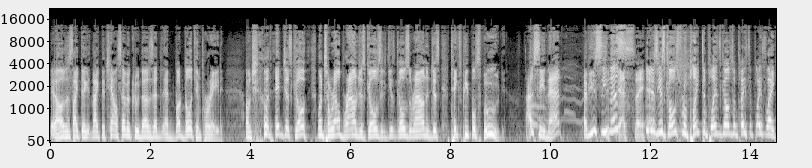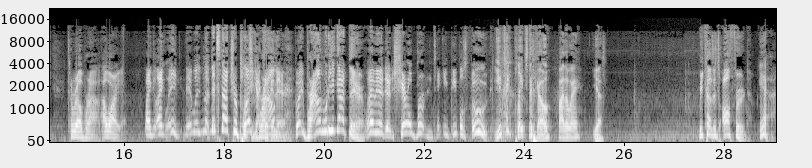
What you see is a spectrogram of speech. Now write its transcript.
You know, just like the like the Channel Seven crew does at, at Bud Billiken Parade. Um, On they just go when Terrell Brown just goes and just goes around and just takes people's food. I've seen that. Have you seen this? Yes, I He have. just, just goes from plate to place, goes from place to place. Like Terrell Brown, how are you? Like, like, wait, it was- no, that's not your plate. What you got Brown. cooking there? Wait, Brown, what do you got there? Wait a minute, Cheryl Burton taking people's food. You take plates to go, by the way. Yes, because it's offered. Yeah.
